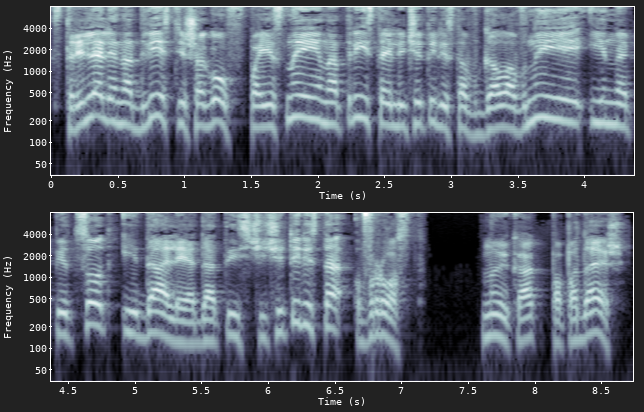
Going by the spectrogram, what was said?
«Стреляли на 200 шагов в поясные, на 300 или 400 в головные и на 500 и далее до 1400 в рост». «Ну и как, попадаешь?»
